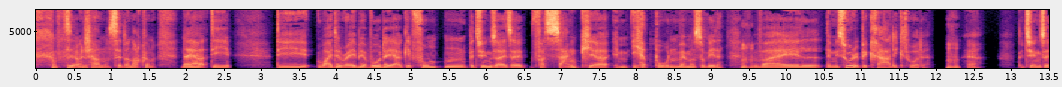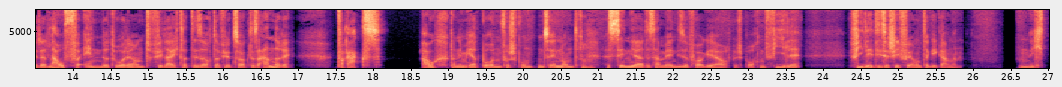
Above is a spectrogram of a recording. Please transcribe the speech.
muss ich mal schauen, was sie danach gefunden haben. Naja, die die White Arabia wurde ja gefunden, beziehungsweise versank ja im Erdboden, wenn man so will, mhm. weil der Missouri begradigt wurde. Mhm. Ja. Beziehungsweise der Lauf verändert wurde und vielleicht hat das auch dafür gesorgt, dass andere Wracks auch dann im Erdboden verschwunden sind. Und mhm. es sind ja, das haben wir in dieser Folge ja auch besprochen, viele, viele dieser Schiffe untergegangen. Nicht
